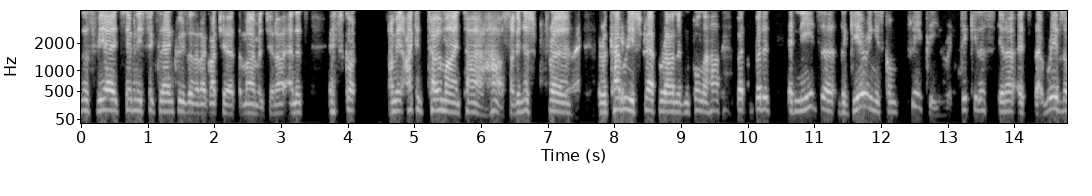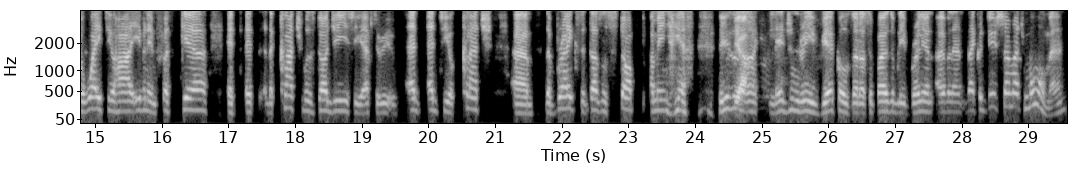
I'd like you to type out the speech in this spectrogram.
this V8 76 Land Cruiser that I got here at the moment, you know, and it's it's got. I mean, I could tow my entire house. I could just throw a recovery strap around it and pull the house. But but it it needs a the gearing is completely ridiculous. You know, it's the revs are way too high, even in fifth gear. It it the clutch was dodgy, so you have to add add to your clutch. Um, the brakes, it doesn't stop. I mean, yeah, these are yeah. like legendary vehicles that are supposedly brilliant overland. They could do so much more, man.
